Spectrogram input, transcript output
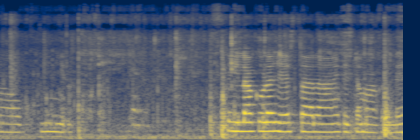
నా ఒపీనియన్. ఇలా కూడా చేస్తారా అని తిట్టమాకండి.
